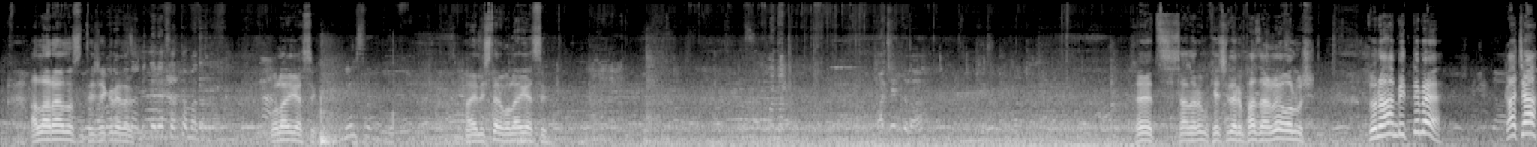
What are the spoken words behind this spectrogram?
Allah razı olsun. Teşekkür ederim. Bir tane satamadım. Kolay gelsin. Hayırlı işler kolay gelsin. Evet sanırım keçilerin pazarlığı olmuş. Sunağın bitti mi? Kaça?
